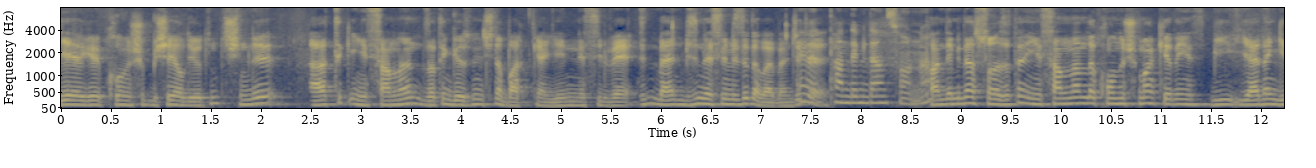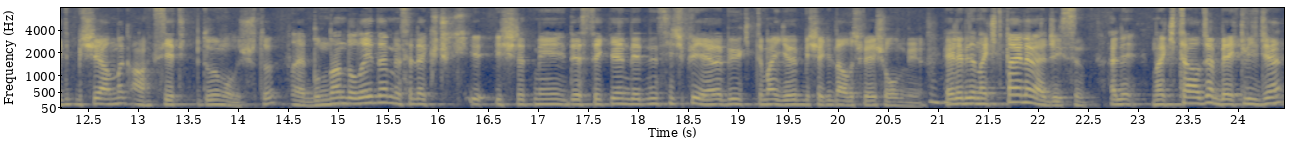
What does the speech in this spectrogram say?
yere gelip konuşup bir şey alıyordun. Şimdi artık insanların zaten gözünün içine bak yani yeni nesil ve ben bizim neslimizde de var bence de. Evet, pandemiden sonra. Pandemiden sonra zaten insanlarla konuşmak ya da bir yerden gidip bir şey almak anksiyetik bir durum oluştu. E, Bundan dolayı da mesela küçük işletmeyi destekleyen dediğiniz hiçbir yere büyük ihtimal girip bir şekilde alışveriş olmuyor. Hele bir de nakit parayla vereceksin. Hani nakiti alacaksın, bekleyeceksin.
